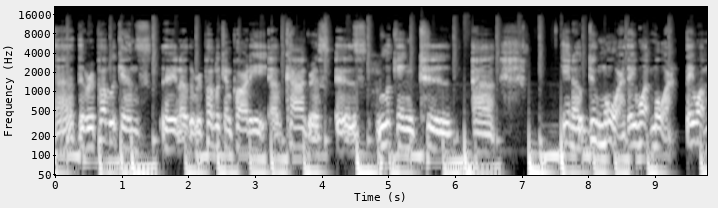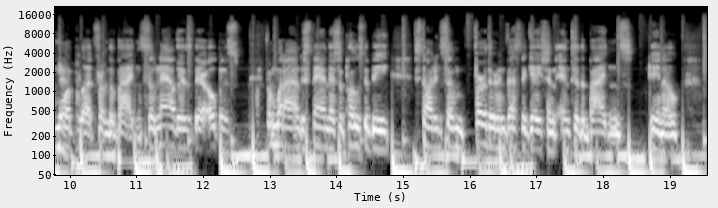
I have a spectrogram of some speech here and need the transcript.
uh, the Republicans, you know, the Republican Party of Congress is looking to. Uh, you know, do more. They want more. They want more blood from the Bidens. So now there's they're open. From what I understand, they're supposed to be starting some further investigation into the Bidens you know,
